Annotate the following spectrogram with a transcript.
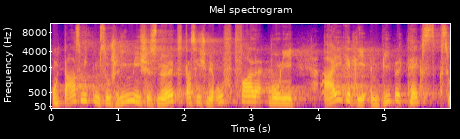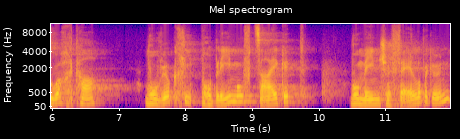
Und das mit dem so schlimm ist es nicht, das ist mir aufgefallen, wo ich eigentlich einen Bibeltext gesucht habe, wo wirklich Probleme aufzeigt, wo Menschen Fehler begehen.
